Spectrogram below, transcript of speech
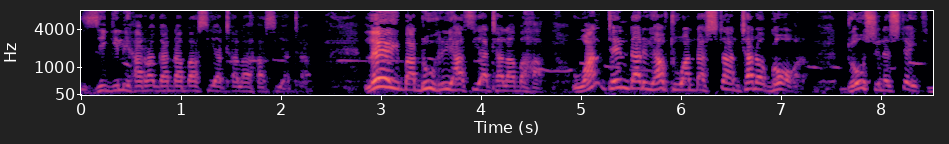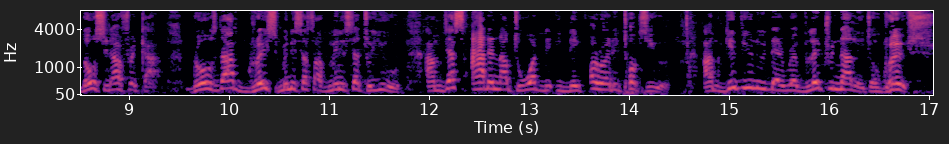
Zigili hasiata. One thing that you have to understand, child of God, those in the States, those in Africa, those that grace ministers have ministered to you. I'm just adding up to what they've already taught you. I'm giving you the revelatory knowledge of grace.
